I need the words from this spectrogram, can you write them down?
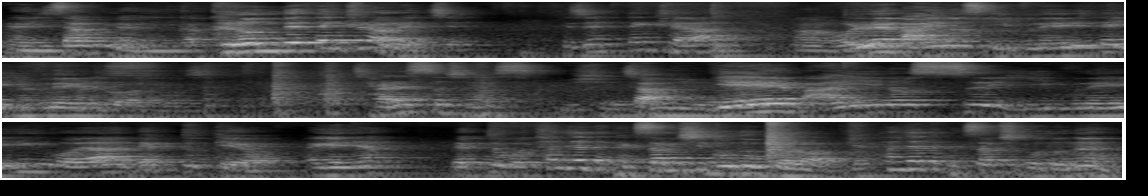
그냥 2 사분 면이니까. 그런데 땡큐라 그랬지. 그지? 땡큐야. 어, 원래 마이너스 2분의 1인데 2분의 1 들어가는 거지. 잘했어, 잘했어. 자, 얘 마이너스 2분의 1인 거야. 냅둘게요. 알겠냐? 냅두고 탄젠트 135도 구하러 갈게. 탄젠트 135도는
